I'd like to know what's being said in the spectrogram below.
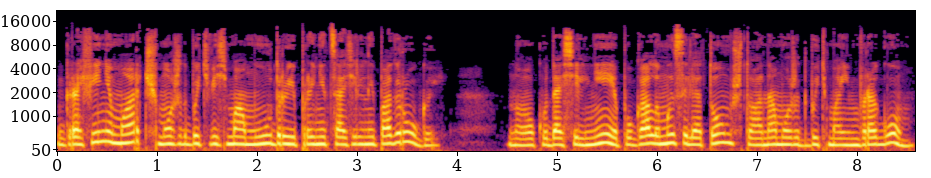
Графиня Марч может быть весьма мудрой и проницательной подругой, но куда сильнее пугала мысль о том, что она может быть моим врагом.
